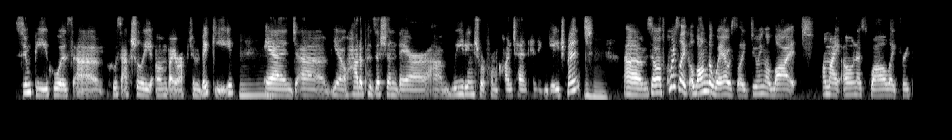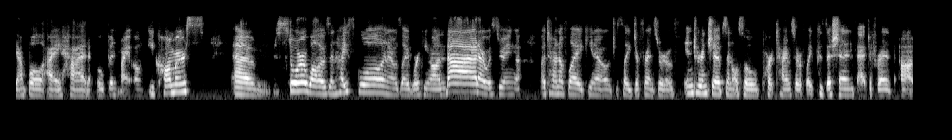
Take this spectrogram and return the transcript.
Soompi, who was um, who's actually owned by Rakuten Viki, mm-hmm. and um, you know had a position there, um, leading short form content and engagement. Mm-hmm. Um, so of course, like along the way, I was like doing a lot on my own as well. Like for example, I had opened my own e-commerce um, store while I was in high school, and I was like working on that. I was doing a, ton of like you know just like different sort of internships and also part time sort of like positions at different uh,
